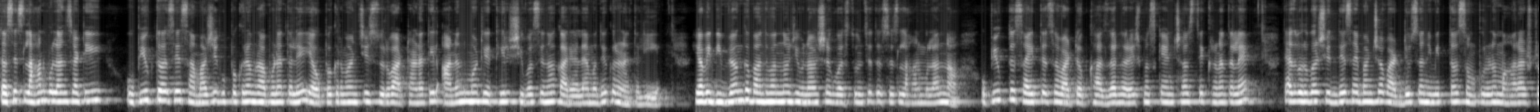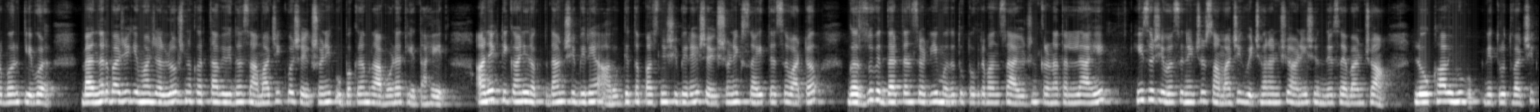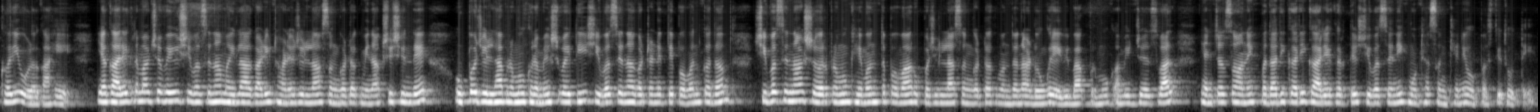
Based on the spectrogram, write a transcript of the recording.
तसेच लहान मुलांसाठी उपयुक्त असे सामाजिक उपक्रम राबवण्यात आले. या उपक्रमांची सुरुवात ठाण्यातील आनंदमठ येथील शिवसेना कार्यालयामध्ये करण्यात आली. आहे यावेळी दिव्यांग बांधवांना जीवनावश्यक वस्तूंचे तसेच लहान मुलांना उपयुक्त साहित्याचं वाटप खासदार नरेश मस्के यांच्या हस्ते करण्यात आलंय त्याचबरोबर शिंदेसाहेबांच्या वाढदिवसानिमित्त संपूर्ण महाराष्ट्रभर केवळ बॅनरबाजी किंवा जल्लोष न करता विविध सामाजिक व शैक्षणिक उपक्रम राबवण्यात येत आहेत. अनेक ठिकाणी रक्तदान शिबिरे आरोग्य तपासणी शिबिरे शैक्षणिक साहित्याचं वाटप गरजू विद्यार्थ्यांसाठी मदत उपक्रमांचं आयोजन करण्यात आलेलं आहे. हीच शिवसेनेच्या सामाजिक विचारांची आणि शिंदेसाहेबांच्या लोकाभिमुख नेतृत्वाची खरी ओळख आहे. या कार्यक्रमाच्या वेळी शिवसेना महिला आघाडी ठाणे जिल्हा संघटक मीनाक्षी शिंदे उपजिल्हा प्रमुख रमेश वैती शिवसेना गटनेते पवन कदम शिवसेना शहर प्रमुख हेमंत पवार उपजिल्हा संघटक वंदना डोंगरे विभाग प्रमुख अमित जयस्वाल यांच्यासह अनेक पदाधिकारी कार्यकर्ते शिवसैनिक मोठ्या संख्येने उपस्थित होते.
